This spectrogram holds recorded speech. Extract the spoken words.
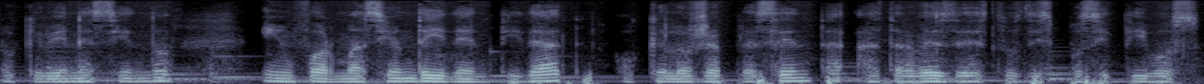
lo que viene siendo información de identidad o que los representa a través de estos dispositivos.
